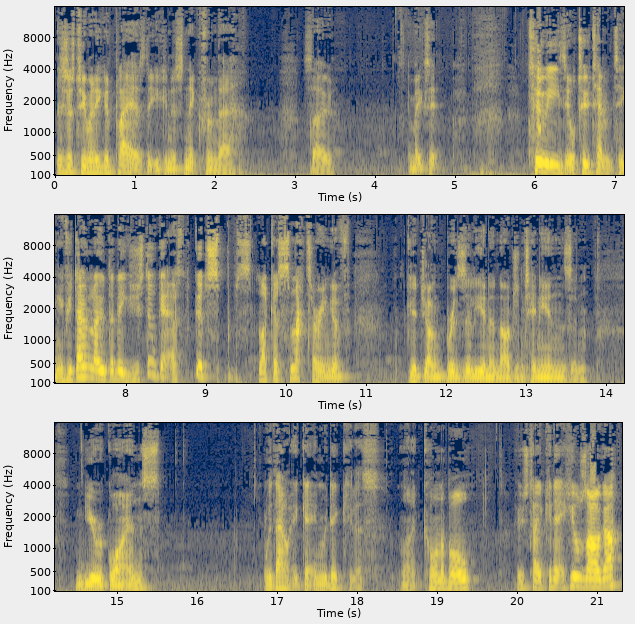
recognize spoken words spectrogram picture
there's just too many good players that you can just nick from there. So it makes it too easy or too tempting. If you don't load the leagues, you still get a good, like a smattering of good young Brazilian and Argentinians and Uruguayans without it getting ridiculous. Right, corner ball. Who's taking it? Hjulsager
